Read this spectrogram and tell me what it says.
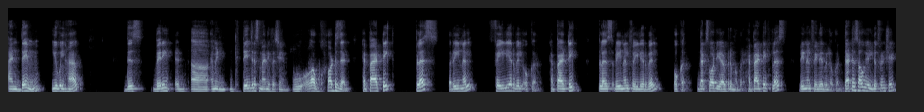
And then you will have this very, uh, I mean, dangerous manifestation. What is that? Hepatic plus renal failure will occur. Hepatic plus renal failure will occur. That's what you have to remember. Hepatic plus renal failure will occur. That is how you'll differentiate.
